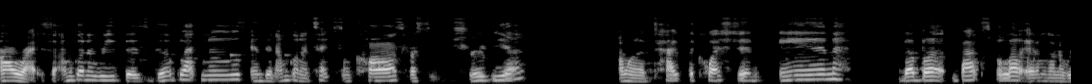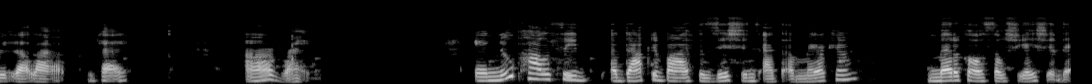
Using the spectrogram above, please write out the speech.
All right, so I'm going to read this good black news and then I'm going to take some calls for some trivia. I'm going to type the question in the box below and I'm going to read it out loud. Okay. All right. A new policy adopted by physicians at the American Medical Association, the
